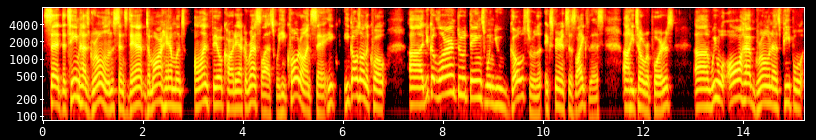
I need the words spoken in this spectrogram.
said the team has grown since Dan, Damar Hamlin's on-field cardiac arrest last week. He quote on saying he he goes on to quote. Uh, you can learn through things when you go through experiences like this, uh, he told reporters. Uh, we will all have grown as people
